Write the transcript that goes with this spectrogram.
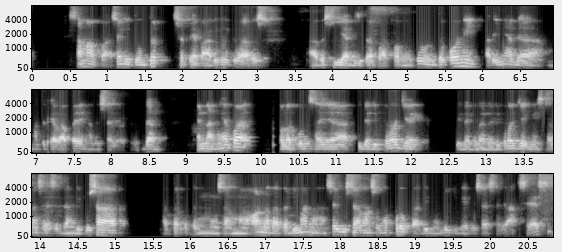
sama Pak, saya dituntut setiap hari itu harus harus lihat digital platform itu untuk oh nih hari ini ada material apa yang harus saya dan enaknya Pak, walaupun saya tidak di project, tidak berada di project, misalnya saya sedang di pusat atau ketemu sama owner atau di mana, saya bisa langsung approve Pak di mobil juga bisa saya akses,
